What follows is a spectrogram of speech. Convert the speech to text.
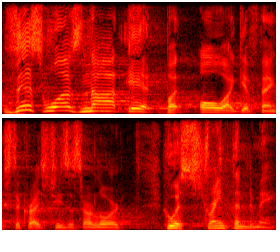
this was not it. But oh, I give thanks to Christ Jesus our Lord, who has strengthened me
